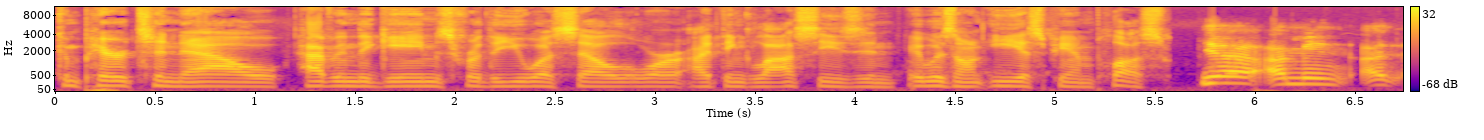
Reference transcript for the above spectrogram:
compared to now having the games for the USL, or I think last season it was on ESPN Plus? Yeah, I mean, I,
